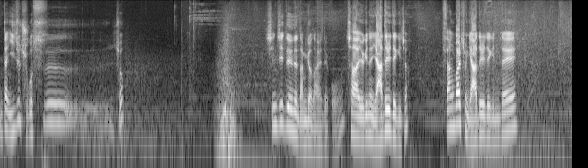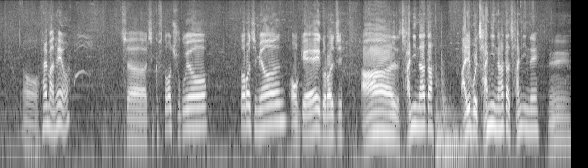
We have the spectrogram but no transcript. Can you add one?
일단 2주 주고 쓰죠? 신지드는 남겨놔야 되고. 자 여기는 야들덱이죠? 쌍발총 야들덱인데 어 할만해요. 자 징크스 떠주고요. 떨어지면 오케이 그러지. 아 잔인하다. 아이볼 잔인하다 잔인해. 예.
